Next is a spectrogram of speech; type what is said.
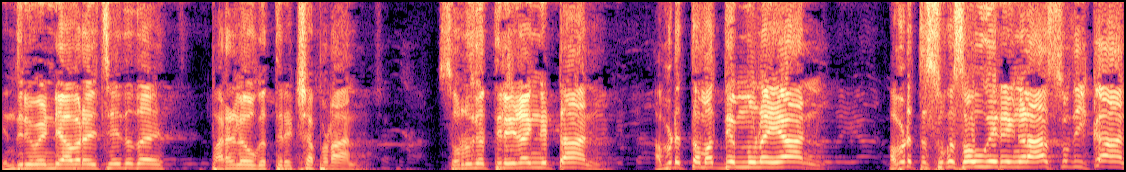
എന്തിനു വേണ്ടി അവർ ചെയ്തത്? പരലോകത്ത് രക്ഷപ്പെടാൻ സ്വർഗത്തിൽ ഇടം കിട്ടാൻ അവിടുത്തെ മദ്യം നുണയാൻ അവിടുത്തെ സുഖസൗകര്യങ്ങൾ ആസ്വദിക്കാൻ.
